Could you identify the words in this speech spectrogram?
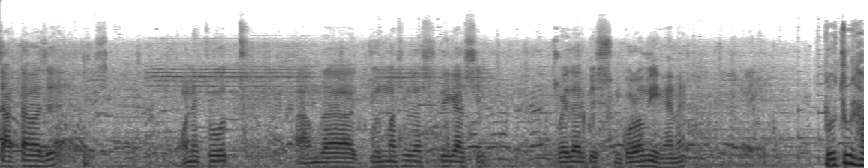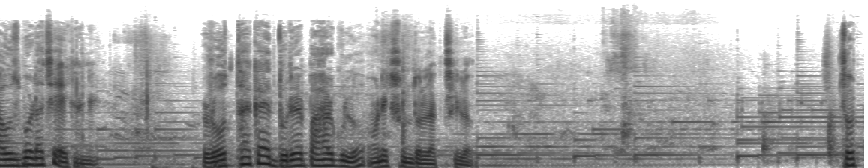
চারটা বাজে। অনেক রোদ। আমরা জুন মাসের লাস্টের দিকে আসি ওয়েদার বেশ গরমই এখানে। প্রচুর হাউস বোট আছে এখানে। রোদ থাকায় দূরের পাহাড়গুলো অনেক সুন্দর লাগছিল। ছোট্ট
